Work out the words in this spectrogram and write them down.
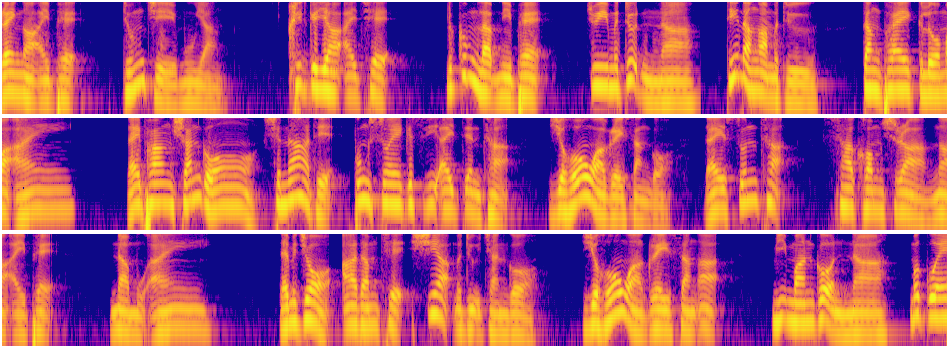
ရိုင်ငါအိုင်ဖေဒုံချေမူယံခရစ်ကရအိုင်ချက်လကုမ်လပ်နိဖေကျွီမတုနာတင်းနာငါမတူတန်ဖိုင်ဂလိုမအိုင်နိုင်ဖန်ရှန်ကိုရှနာတဲ့ပုန်ဆွဲကစီအိုက်တန်တာ ယေဟောဝါဂရိတ်ဆန်ကိုဒိုင်စွန်ထสาคอมชรางาไอเพนามูไอแต่ไม่จ่ออาดัมเทเชียมาดูจันก็ยโฮวาเกรซังอะมีมันก็นามะกวย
